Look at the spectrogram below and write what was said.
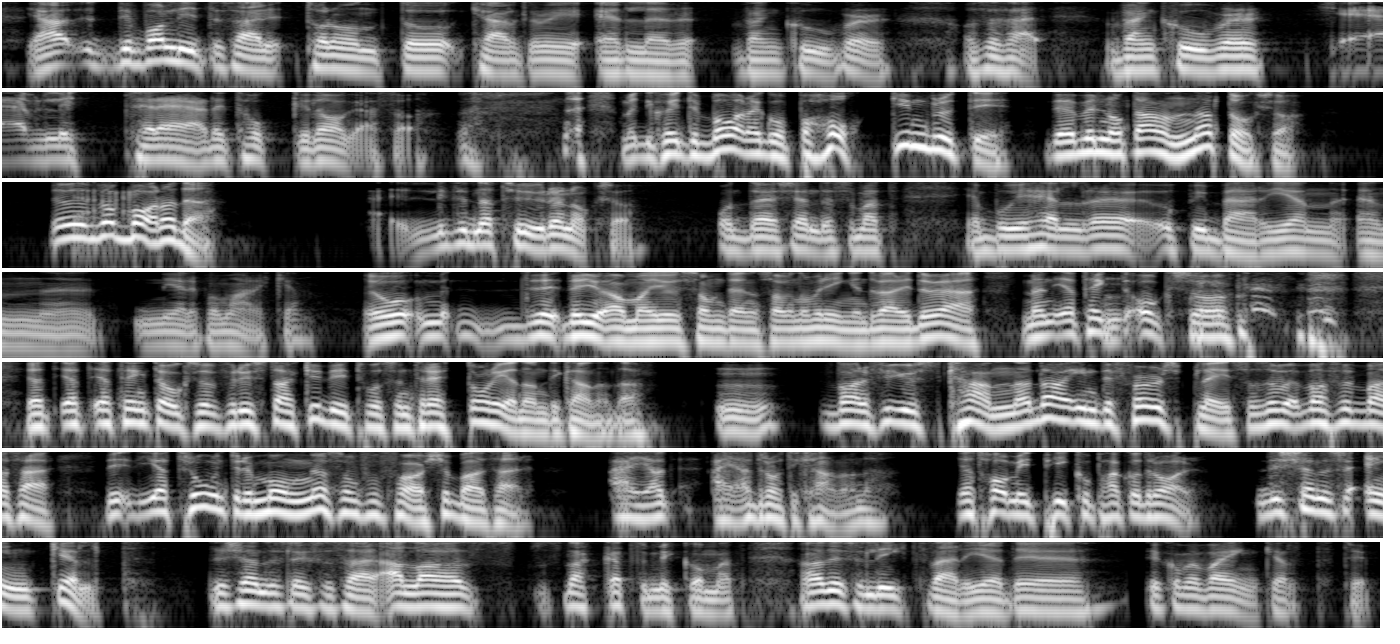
Ja, det var lite så här Toronto, Calgary eller Vancouver. Och så, så här, Vancouver, jävligt träligt hockeylag alltså. Men du kan ju inte bara gå på hockeyn Brutti. Det är väl något annat också? Det var bara det. Lite naturen också. Och det kändes som att jag bor ju hellre uppe i bergen än eh, nere på marken. Jo, det, det gör man ju som den Sagan om ringen dvärg du är. Men jag tänkte också, jag, jag, jag tänkte också, för du stack ju dit 2013 redan till Kanada. Mm. Varför just Kanada in the first place? Alltså, varför bara så här? Det, jag tror inte det är många som får för sig bara så här. Nej, jag, jag drar till Kanada. Jag tar mitt pick och pack och drar. Det kändes så enkelt. Det kändes liksom så här, alla har snackat så mycket om att ja, det är så likt Sverige, det, det kommer vara enkelt typ.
